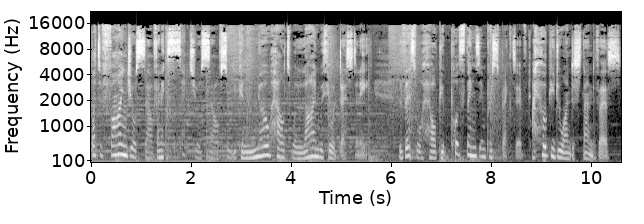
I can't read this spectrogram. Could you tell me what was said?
But to find yourself and accept yourself so you can know how to align with your destiny. This will help you put things in perspective. I hope you do understand this.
